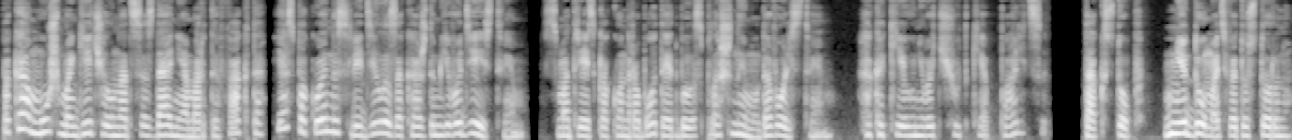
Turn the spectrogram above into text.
Пока муж магичил над созданием артефакта, я спокойно следила за каждым его действием. Смотреть, как он работает, было сплошным удовольствием. А какие у него чуткие пальцы. Так, стоп, не думать в эту сторону,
